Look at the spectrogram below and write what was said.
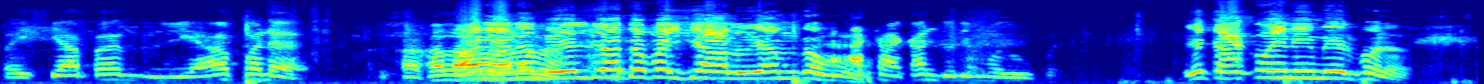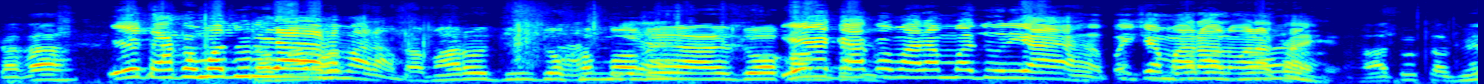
પૈસા પર લેવા પડે. કાકા અને એને મેલ દો તો પૈસા આલું એમ કહું. કાકા જોડે મળવું પડે. એ કાકો એ નહીં મેલ પડે. કાકા? એ કાકો મજૂરી આયા છે મારા તમારો જીવ જોખમમાં અમે જો એ કાકો મારા મજૂરી આયા છે. પૈસા મારા હાલવાના થાય. હા તો તમે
